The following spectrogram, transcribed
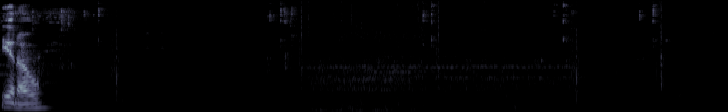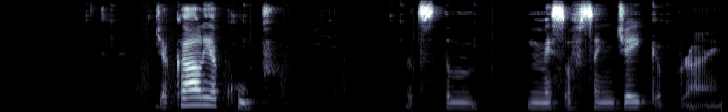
you know. Jacalia Coop. That's the Miss of St. Jacob, right?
